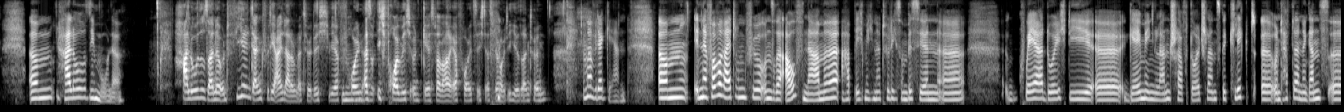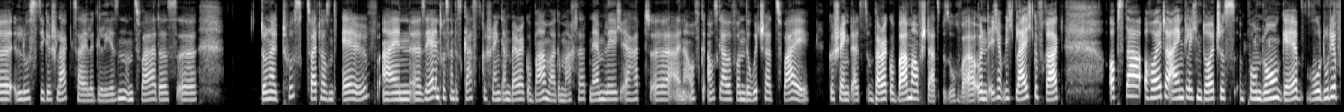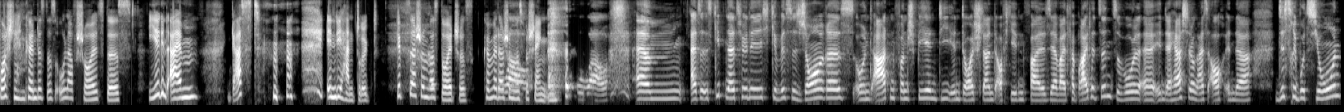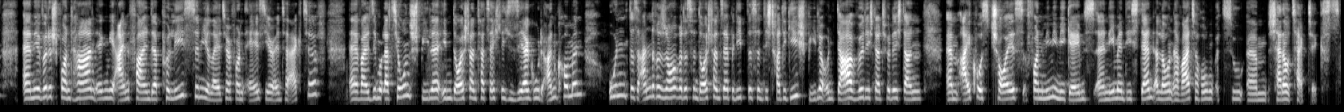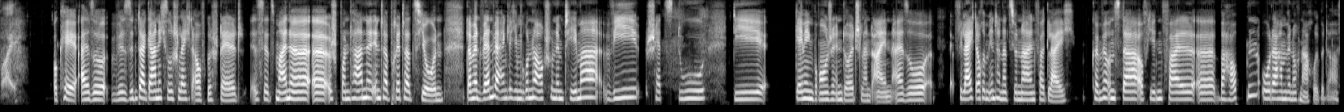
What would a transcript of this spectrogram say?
Ähm, hallo Simone. Hallo Susanne und vielen Dank für die Einladung natürlich. Wir mhm. freuen, also ich freue mich und Games Bavaria freut sich, dass wir heute hier sein können. Immer wieder gern. Ähm, in der Vorbereitung für unsere Aufnahme habe ich mich natürlich so ein bisschen äh, quer durch die äh, Gaming-Landschaft Deutschlands geklickt äh, und habe da eine ganz äh, lustige Schlagzeile gelesen. Und zwar, dass äh, Donald Tusk 2011 ein äh, sehr interessantes Gastgeschenk an Barack Obama gemacht hat, nämlich er hat äh, eine Auf Ausgabe von The Witcher 2 geschenkt, als Barack Obama auf Staatsbesuch war. Und ich habe mich gleich gefragt, ob es da heute eigentlich ein deutsches Pendant gäbe, wo du dir vorstellen könntest, dass Olaf Scholz das irgendeinem Gast in die Hand drückt. Gibt es da schon was Deutsches? Können wir da wow. schon was verschenken? wow. Ähm, also es gibt natürlich gewisse Genres und Arten von Spielen, die in Deutschland auf jeden Fall sehr weit verbreitet sind, sowohl äh, in der Herstellung als auch in der Distribution. Äh, mir würde spontan irgendwie einfallen der Police Simulator von Asia Interactive, äh, weil Simulationsspiele in Deutschland tatsächlich sehr gut ankommen und das andere Genre, das in Deutschland sehr beliebt ist, sind die Strategiespiele. Und da würde ich natürlich dann ähm, Ico's Choice von Mimimi Games äh, nehmen, die Standalone-Erweiterung zu ähm, Shadow Tactics 2. Okay, also wir sind da gar nicht so schlecht aufgestellt, ist jetzt meine äh, spontane Interpretation. Damit wären wir eigentlich im Grunde auch schon im Thema. Wie schätzt du die Gaming-Branche in Deutschland ein? Also vielleicht auch im internationalen Vergleich. Können wir uns da auf jeden Fall äh, behaupten oder haben wir noch Nachholbedarf?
